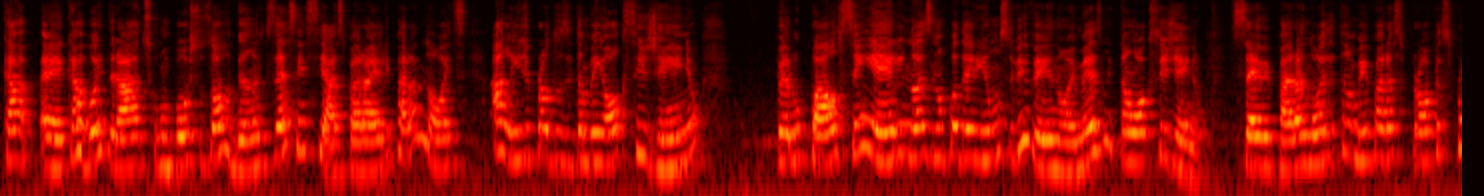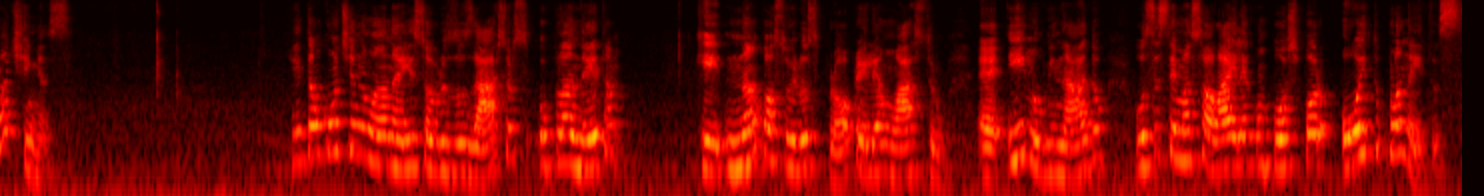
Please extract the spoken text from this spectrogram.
car é, carboidratos, compostos orgânicos essenciais para ela e para nós, além de produzir também oxigênio pelo qual sem ele nós não poderíamos viver, não é mesmo? Então o oxigênio serve para nós e também para as próprias plantinhas. Então, continuando aí sobre os astros, o planeta que não possui luz própria, ele é um astro é, iluminado, o sistema solar ele é composto por oito planetas.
